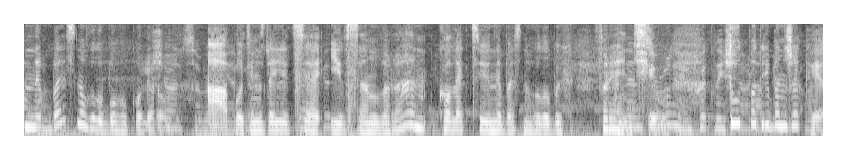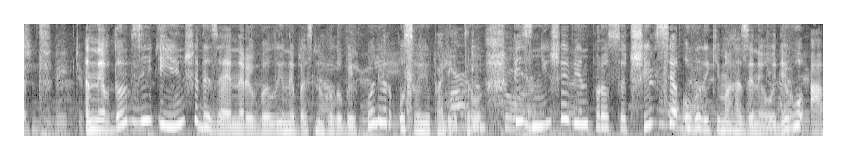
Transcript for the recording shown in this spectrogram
небесно-голубого кольору. А потім, здається, і в Сен Лоран колекцію небесно-голубих френчів. Тут потрібен жакет. Невдовзі і інші дизайнери ввели небесно-голубий колір у свою палітру. Пізніше він просочився у великі магазини одягу, а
